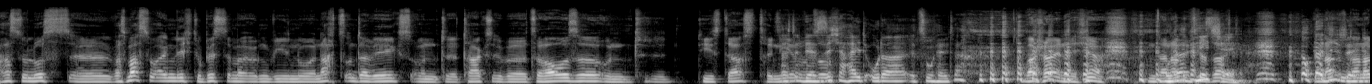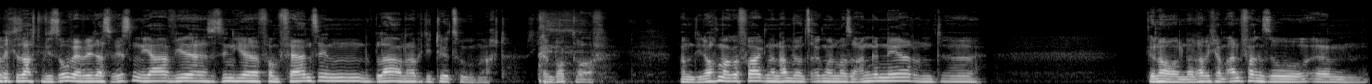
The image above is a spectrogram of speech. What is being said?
hast du Lust, äh, was machst du eigentlich? Du bist immer irgendwie nur nachts unterwegs und äh, tagsüber zu Hause und äh, dies, das, Das trainieren heißt, in und der so. Sicherheit oder äh, Zuhälter. Wahrscheinlich, ja. Und dann habe ich gesagt, dann, dann habe genau. ich gesagt, wieso, wer will das wissen? Ja, wir sind hier vom Fernsehen, bla, und dann habe ich die Tür zugemacht. Hab Ich keinen Bock drauf. Dann haben die nochmal gefragt und dann haben wir uns irgendwann mal so angenähert und äh, genau, und dann habe ich am Anfang so ähm,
